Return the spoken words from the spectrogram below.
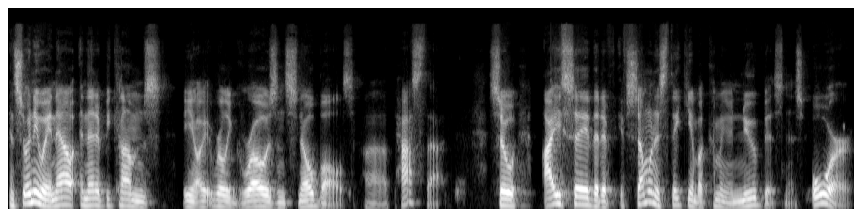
And so anyway, now and then it becomes you know it really grows and snowballs uh, past that. So I say that if, if someone is thinking about coming a new business or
